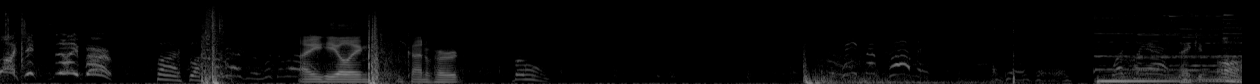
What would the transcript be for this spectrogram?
Watch it, sniper! Firefly. I need healing. I'm kind of hurt. Boom. Keep him coming. Watch my ass. Thank you. Oh,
